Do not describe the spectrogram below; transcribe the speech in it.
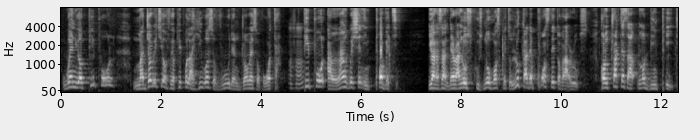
When your people, majority of your people are hewers of wood and drawers of water, uh-huh. people are languishing in poverty. You understand? There are no schools, no hospital. Look at the poor state of our roads. Contractors are not being paid.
